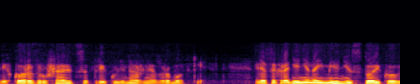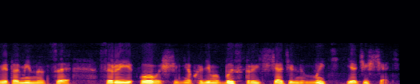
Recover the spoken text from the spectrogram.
легко разрушаются при кулинарной обработке. Для сохранения наименее стойкого витамина С сырые овощи необходимо быстро и тщательно мыть и очищать.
